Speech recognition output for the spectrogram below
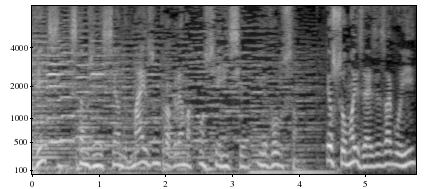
ouvintes, estamos iniciando mais um programa Consciência e Evolução. Eu sou Moisés Ezaguri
